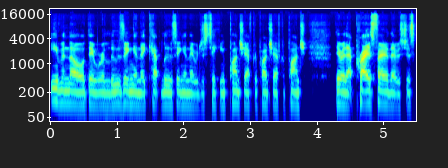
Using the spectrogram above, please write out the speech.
even though they were losing and they kept losing and they were just taking punch after punch after punch. They were that prize fighter that was just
